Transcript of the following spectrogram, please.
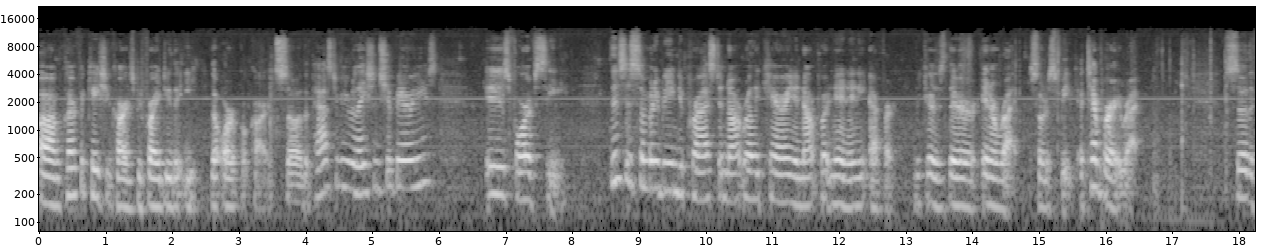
um, clarification cards before I do the e the oracle cards. So, the past of your relationship, Aries, is Four of Sea. This is somebody being depressed and not really caring and not putting in any effort because they're in a rut, so to speak, a temporary rut. So, the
